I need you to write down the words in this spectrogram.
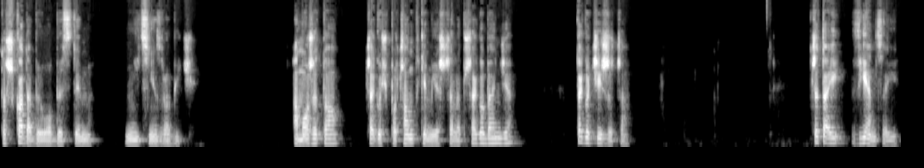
to szkoda byłoby z tym nic nie zrobić. A może to czegoś początkiem jeszcze lepszego będzie? Tego Ci życzę. Czytaj więcej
